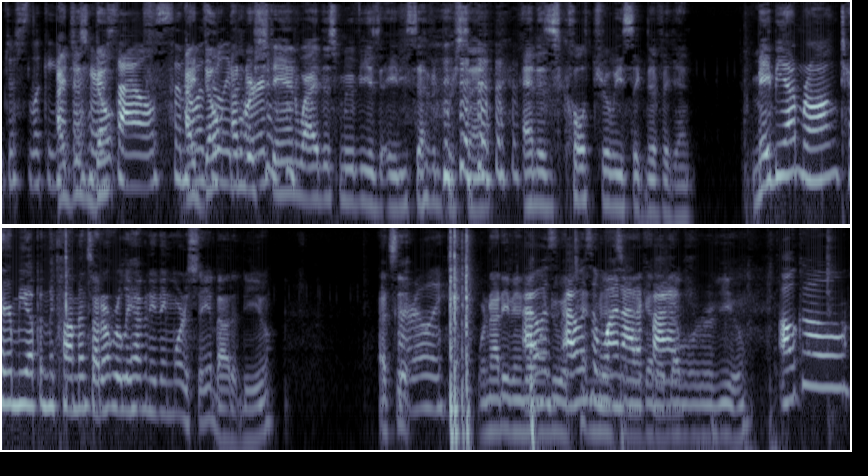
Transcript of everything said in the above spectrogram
just looking I at their don't- hairstyles, and I, I was don't really bored. understand why this movie is 87% and is culturally significant. Maybe I'm wrong. Tear me up in the comments. I don't really have anything more to say about it, do you? That's Not it. really. We're not even I going was- to do a I 10 was a one out I of got five. a double review. I'll go.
